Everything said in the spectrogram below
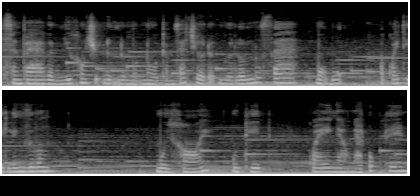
Sanva gần như không chịu đựng được một nồi cảm giác chờ đợi người lớn lốt ra, mổ bụng và quay thịt linh dương. Mùi khói, mùi thịt quay ngào ngạt bốc lên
